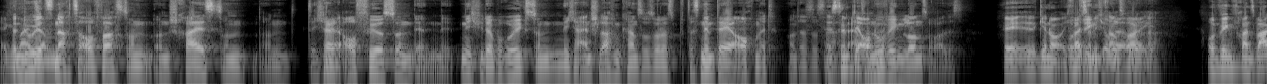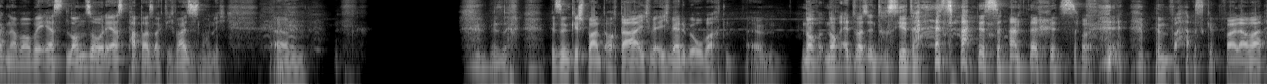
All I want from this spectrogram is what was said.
ja, Wenn du jetzt nachts aufwachst und, und schreist und, und dich halt ja. aufführst und nicht wieder beruhigst und nicht einschlafen kannst oder so, das, das nimmt er ja auch mit. Und das ist das nimmt einfach nur mit. wegen Lonzo alles. Äh, äh genau, ich und weiß nicht, ob er, und wegen Franz Wagner, aber ob er erst Lonzo oder erst Papa sagt, ich weiß es noch nicht. Ähm, wir, wir, sind gespannt. Auch da, ich, ich werde beobachten. Ähm, noch, noch etwas interessierter als alles andere so im Basketball. Aber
